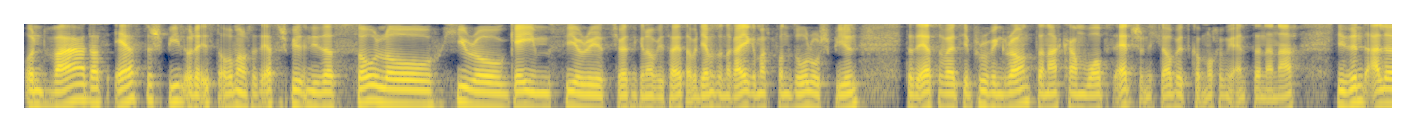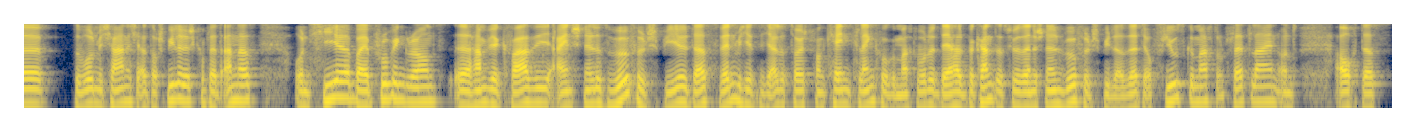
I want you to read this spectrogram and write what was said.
und war das erste Spiel oder ist auch immer noch das erste Spiel in dieser Solo Hero Game Series. Ich weiß nicht genau, wie es heißt, aber die haben so eine Reihe gemacht von Solo-Spielen. Das erste war jetzt hier Proving Grounds, danach kam Warp's Edge und ich glaube, jetzt kommt noch irgendwie eins dann danach. Die sind alle sowohl mechanisch als auch spielerisch komplett anders. Und hier bei Proving Grounds äh, haben wir quasi ein schnelles Würfelspiel, das, wenn mich jetzt nicht alles täuscht, von Kane Klenko gemacht wurde, der halt bekannt ist für seine schnellen Würfelspiele. Also er hat ja auch Fuse gemacht und Flatline und auch das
